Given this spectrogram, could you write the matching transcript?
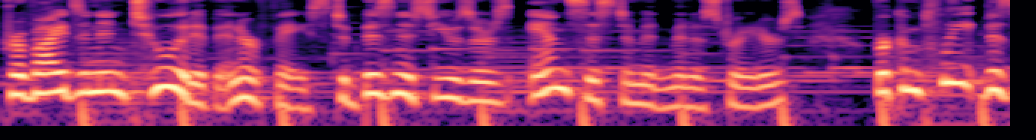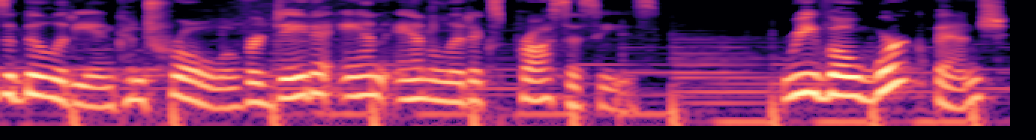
provides an intuitive interface to business users and system administrators for complete visibility and control over data and analytics processes. Revo Workbench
